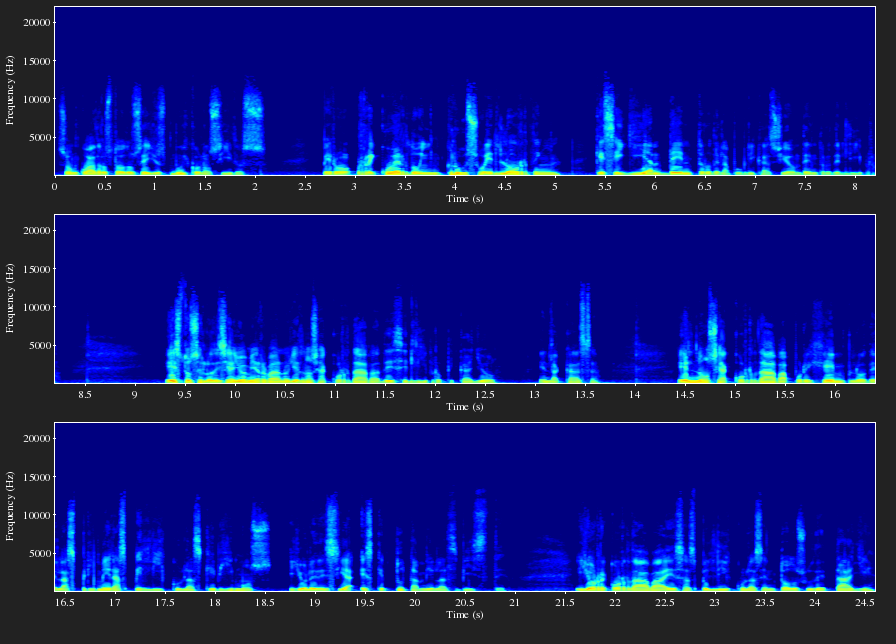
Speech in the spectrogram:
Son cuadros todos ellos muy conocidos, pero recuerdo incluso el orden que seguían dentro de la publicación, dentro del libro. Esto se lo decía yo a mi hermano y él no se acordaba de ese libro que cayó en la casa. Él no se acordaba, por ejemplo, de las primeras películas que vimos. Y yo le decía, es que tú también las viste. Y yo recordaba esas películas en todo su detalle,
